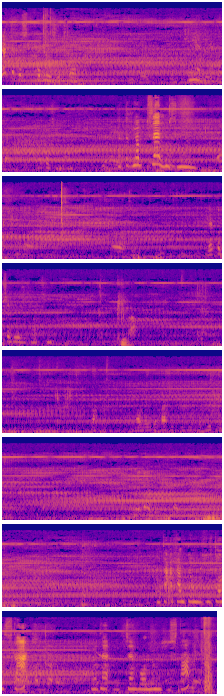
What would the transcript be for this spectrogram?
Jak to pos- podłużyć to? Nie wiem. No to co? To tak na przedłuż mi. Jak to przedłużyć? Pila. tanto musisto star, poter servono musisto star.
